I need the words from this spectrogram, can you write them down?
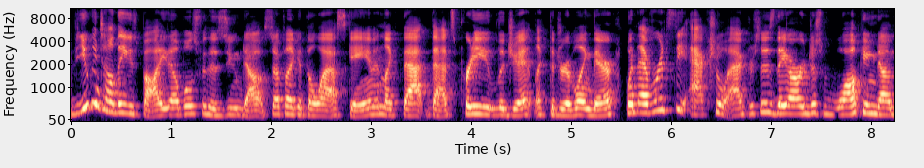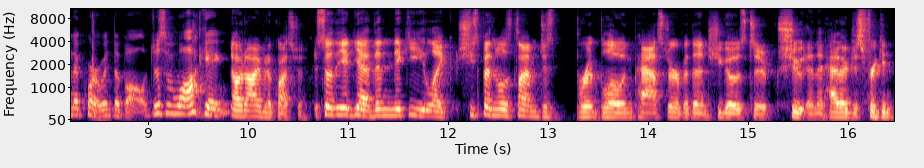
you can tell they use body doubles for the zoomed out stuff like at the last game and like that that's pretty legit like the dribbling there. Whenever it's the actual actresses, they are just walking down the court with the ball. Just walking. Oh, not even a question. So the yeah, then Nikki like she spends most of the time just blowing past her, but then she goes to shoot, and then Heather just freaking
